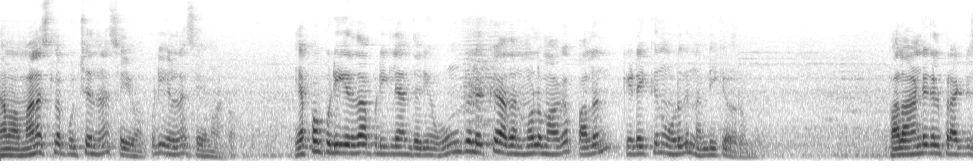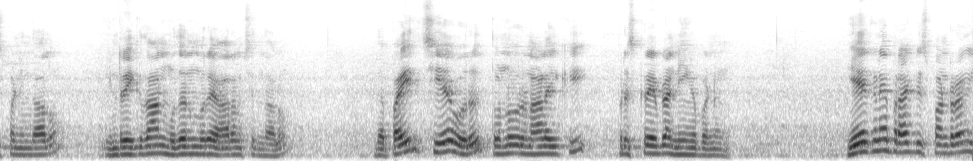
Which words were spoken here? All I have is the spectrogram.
நம்ம மனசில் பிடிச்சதுன்னா செய்வோம். பிடிக்கலன்னா செய்ய மாட்டோம். எப்போ பிடிக்கிறதா பிடிக்கலான்னு தெரியும். உங்களுக்கு அதன் மூலமாக பலன் கிடைக்குன்னு உங்களுக்கு நம்பிக்கை வரும். பல ஆண்டுகள் ப்ராக்டிஸ் பண்ணியிருந்தாலும் இன்றைக்கு தான் முதல் முறை ஆரம்பிச்சிருந்தாலும் இந்த பயிற்சியை ஒரு தொண்ணூறு நாளைக்கு ப்ரிஸ்கிரைப்டாக நீங்கள் பண்ணுங்கள் ஏற்கனவே ப்ராக்டிஸ் பண்ணுறவங்க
